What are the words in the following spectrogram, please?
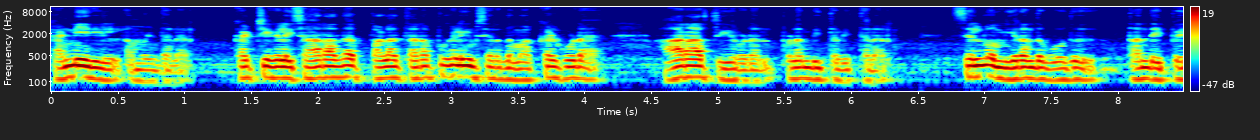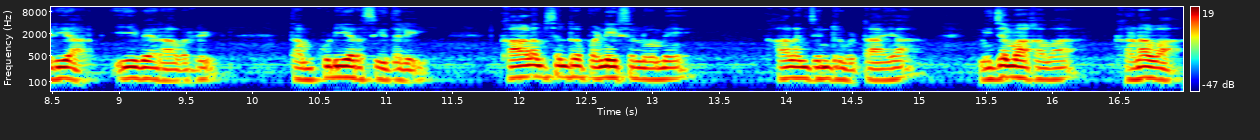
கண்ணீரில் அமிழ்ந்தனர். கட்சிகளை சாராத பல தரப்புகளையும் சேர்ந்த மக்கள் கூட ஆராத்துயருடன் புலம்பி தவித்தனர். செல்வம் இறந்தபோது தந்தை பெரியார் ஈவேரா அவர்கள் தம் குடியரசு இதழில் காலம் சென்ற பன்னீர்செல்வமே காலம் சென்று விட்டாயா? நிஜமாகவா? கனவா?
